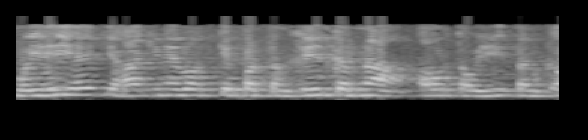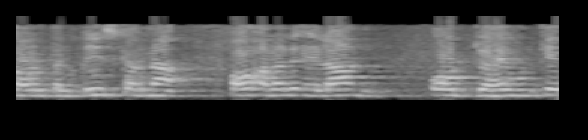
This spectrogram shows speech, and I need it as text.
وہ یہی ہے کہ حاکم وقت کے پر تنقید کرنا اور توحید اور تنقید کرنا اور علل اعلان اور جو ہے ان کے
